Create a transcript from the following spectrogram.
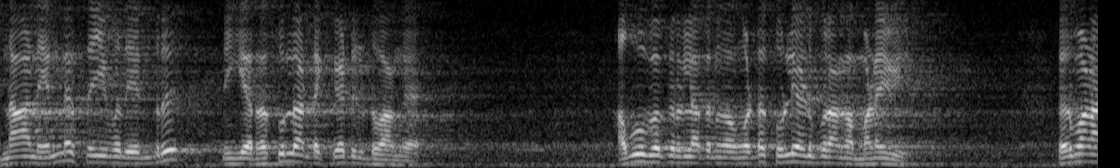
நான் என்ன செய்வது என்று நீங்கள் ரசுல்லாட்ட கேட்டுக்கிட்டு வாங்க. அபூபக்கர் இல்லாதவனுக்கு அவங்ககிட்ட சொல்லி அனுப்புகிறாங்க மனைவி. பெருமானா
